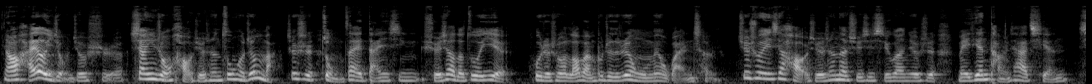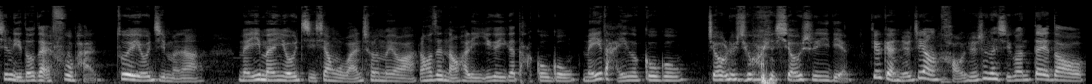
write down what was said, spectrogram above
然后还有一种就是像一种好学生综合症吧，就是总在担心学校的作业或者说老板布置的任务没有完成。据说一些好学生的学习习惯就是每天躺下前心里都在复盘作业有几门啊，每一门有几项我完成了没有啊，然后在脑海里一个一个打勾勾，每打一个勾勾。焦虑就会消失一点，就感觉这样好学生的习惯带到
